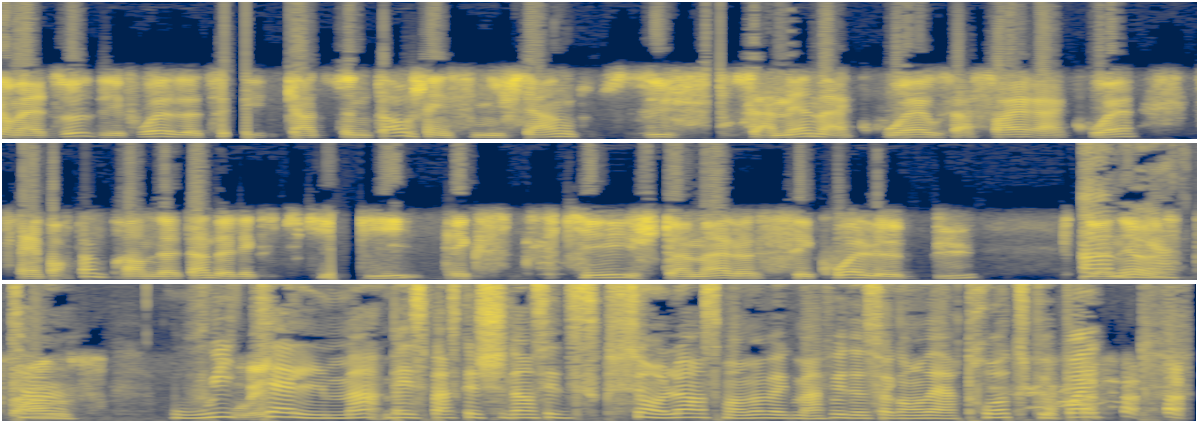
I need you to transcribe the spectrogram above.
comme adulte, des fois, là, quand c'est une tâche insignifiante, tu dis ça mène à quoi ou ça sert à quoi, c'est important de prendre le temps de l'expliquer puis d'expliquer justement là, c'est quoi le but. Ah, mais attends. Oui, tellement. Ben c'est parce que je suis dans ces discussions là en ce moment avec ma fille de secondaire 3. Tu peux pas être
